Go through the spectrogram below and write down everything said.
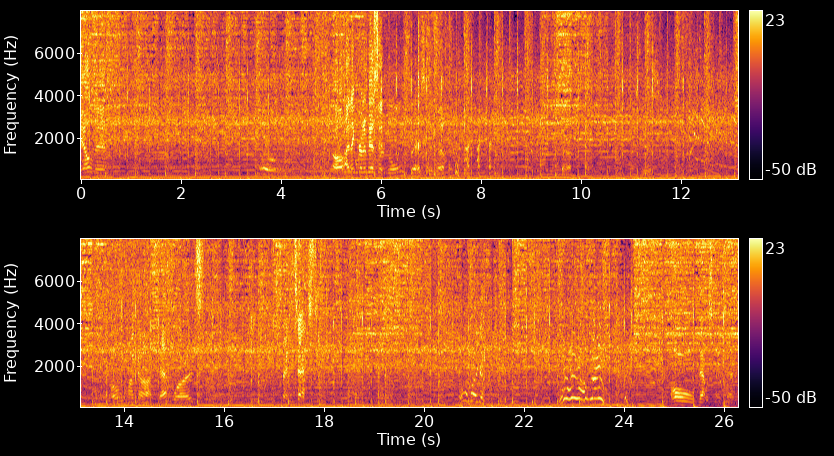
Hell, man. I think we're gonna miss it. Going fast enough. Watch this. Oh my god, that was fantastic. Oh my god! Oh! Oh, that was fantastic.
